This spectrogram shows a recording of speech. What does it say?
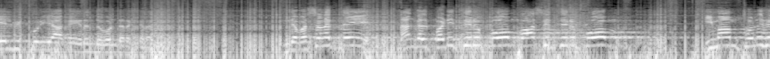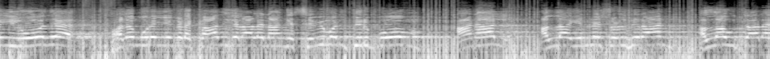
கேள்விக்குறியாக இருந்து கொண்டிருக்கிறது. இந்த வசனத்தை நாங்கள் படித்திருப்போம் வாசித்திருப்போம். இமாம் தொழுகையில் ஓத பல முறை எங்கட காதுகளால நாங்க செவிமடுத்திருப்போம். ஆனால் அல்லாஹ் என்ன சொல்கிறான்? அல்லாஹ் தாலா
